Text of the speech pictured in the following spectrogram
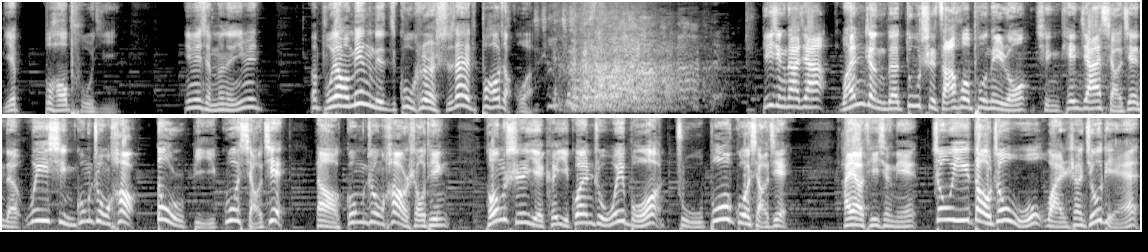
也不好普及，因为什么呢？因为那不要命的顾客实在不好找啊。提醒大家，完整的都市杂货铺内容，请添加小健的微信公众号“逗比郭小健”到公众号收听，同时也可以关注微博主播郭小健。还要提醒您，周一到周五晚上九点，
